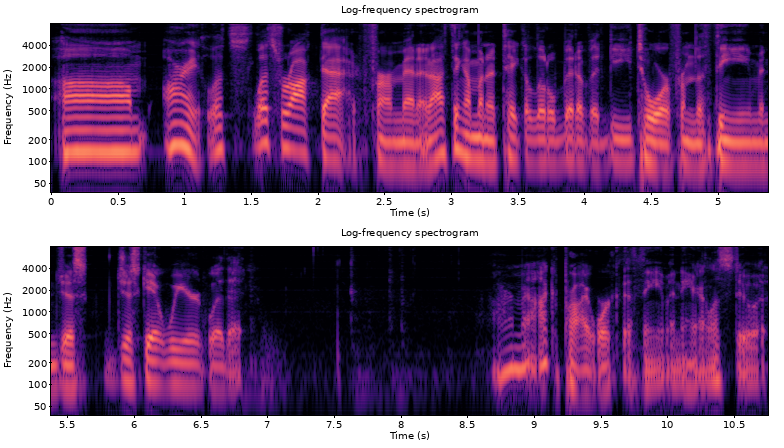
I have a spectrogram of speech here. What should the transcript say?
Um, all right, let's let's rock that for a minute. I think I'm going to take a little bit of a detour from the theme and just just get weird with it. Right, man, I could probably work the theme in here. Let's do it.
